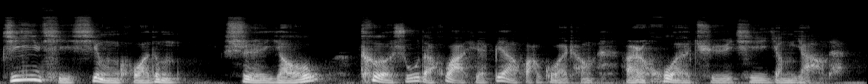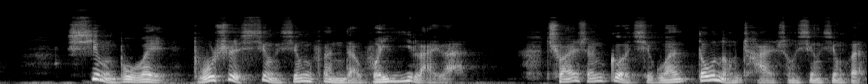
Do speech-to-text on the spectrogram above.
机体性活动是由特殊的化学变化过程而获取其营养的，性部位不是性兴奋的唯一来源。全身各器官都能产生性兴奋，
